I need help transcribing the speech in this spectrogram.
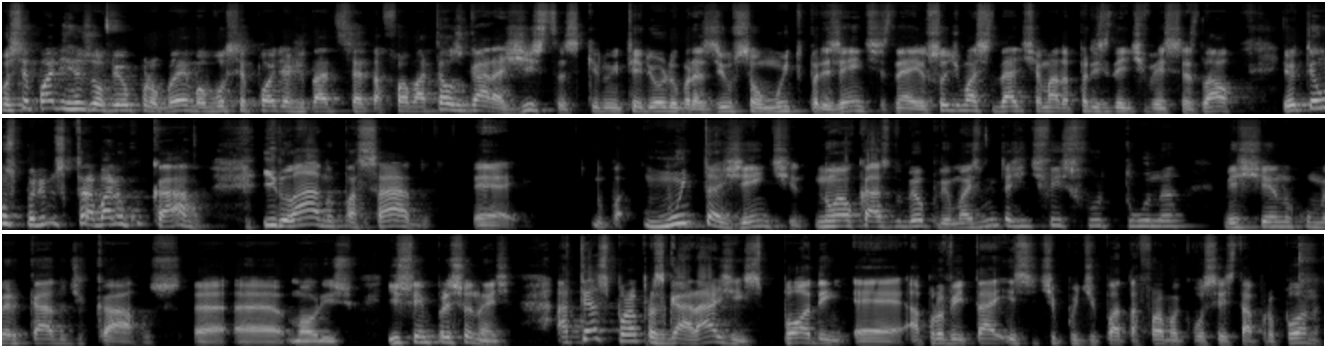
Você pode resolver o problema, você pode ajudar de certa forma, até os garagistas, que no interior do Brasil são muito presentes, né? Eu sou de uma cidade chamada Presidente Venceslau, eu tenho uns primos que trabalham com carro. E lá no passado, é, muita gente, não é o caso do meu primo, mas muita gente fez fortuna mexendo com o mercado de carros, uh, uh, Maurício. Isso é impressionante. Até as próprias garagens podem uh, aproveitar esse tipo de plataforma que você está propondo?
